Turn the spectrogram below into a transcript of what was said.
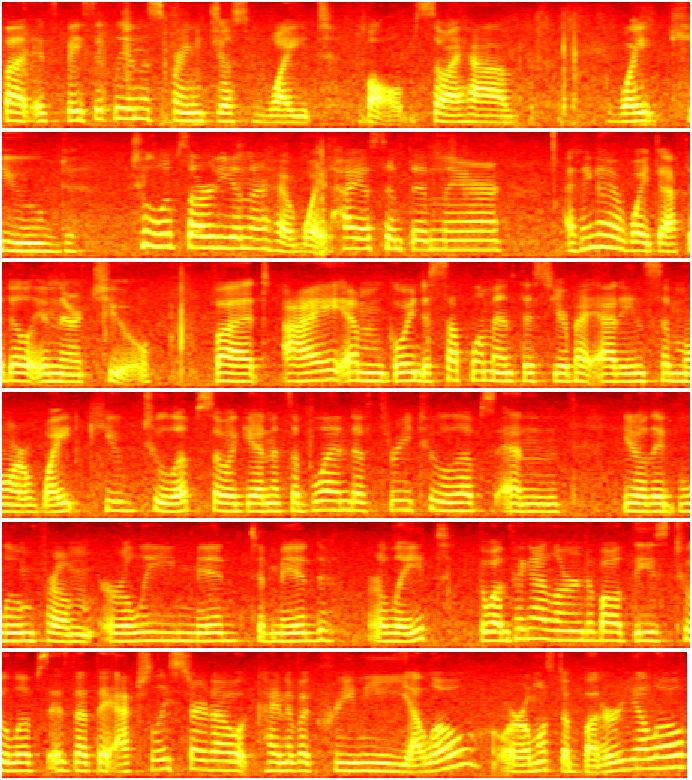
But it's basically in the spring just white bulbs. So I have white cubed tulips already in there, I have white hyacinth in there. I think I have white daffodil in there too but I am going to supplement this year by adding some more white cube tulips. So again, it's a blend of three tulips and you know, they bloom from early, mid to mid or late. The one thing I learned about these tulips is that they actually start out kind of a creamy yellow or almost a butter yellow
